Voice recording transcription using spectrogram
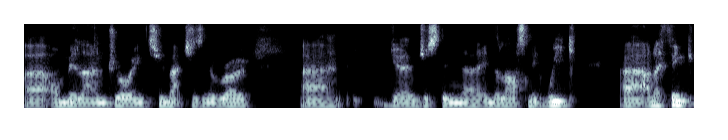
uh, on Milan drawing two matches in a row. Uh, you know, just in uh, in the last midweek. Uh, and I think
